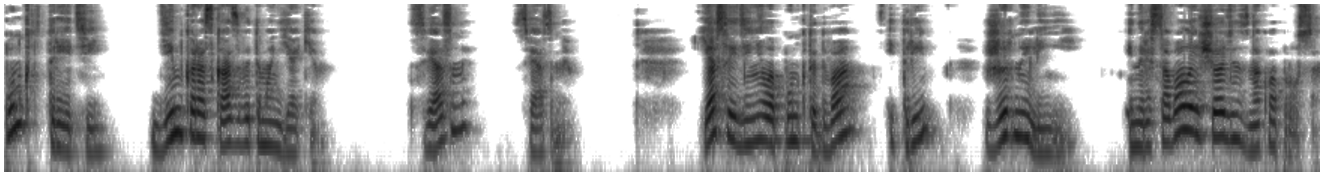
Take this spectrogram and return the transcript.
Пункт третий. Димка рассказывает о маньяке. Связаны? Связаны. Я соединила пункты 2 и 3 жирной линией и нарисовала еще один знак вопроса.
